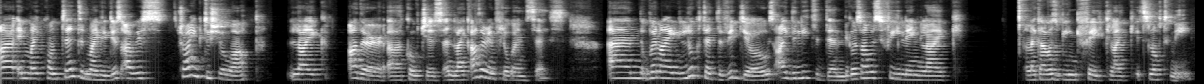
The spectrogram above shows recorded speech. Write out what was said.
uh, in my content, in my videos, I was trying to show up like other uh, coaches and like other influencers. And when I looked at the videos, I deleted them because I was feeling like like I was being fake, like it's not me.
